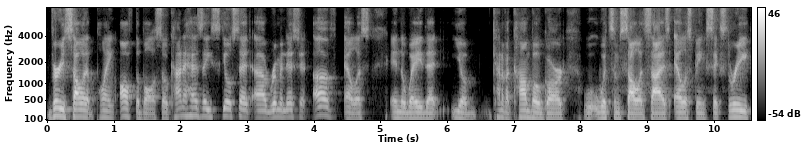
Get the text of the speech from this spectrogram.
very solid at playing off the ball. So kind of has a skill set uh, reminiscent of Ellis in the way that you know kind of a combo guard w- with some solid size. Ellis being six three,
